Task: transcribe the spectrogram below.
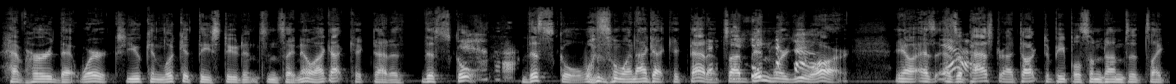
have heard that works, you can look at these students and say, no, I got kicked out of this school. Yeah. This school was the one I got kicked out of. So I've been where you are. You know, as, yeah. as a pastor, I talk to people sometimes it's like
